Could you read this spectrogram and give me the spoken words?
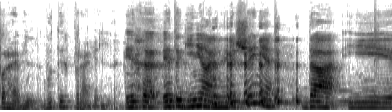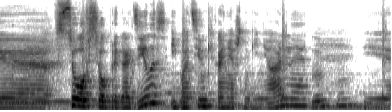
Правильно, вот их правильно. Это, это гениальное решение, да, и все-все пригодилось, и ботинки, конечно, гениальные, и...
